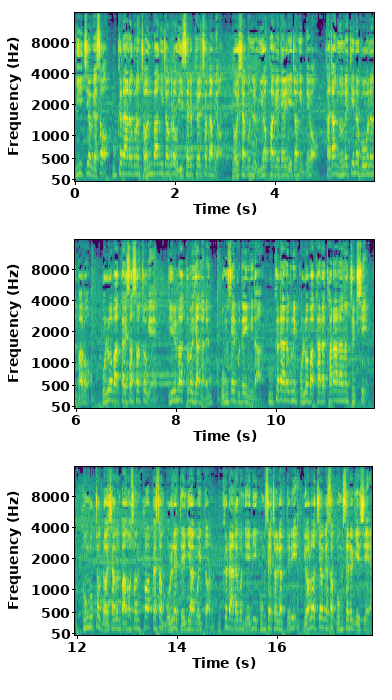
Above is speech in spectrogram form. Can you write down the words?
이 지역에서 우크라이나군은 전방위적으로 위세를 펼쳐가며 러시아군을 위협하게 될 예정인데요. 가장 눈에 띄는 부분은 바로 볼노바카에서 서쪽에 빌마크로 향하는 공세 부대입니다. 우크라이나군이 볼노바카를 탈환하는 즉시 동북쪽 러시아군 방어선 코앞에서 몰래 대기하고 있던 우크라이나군 예비 공세 전력들이 여러 지역에서 공세를 개시해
